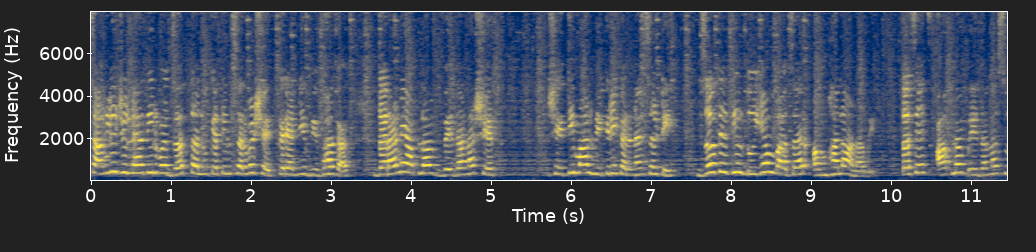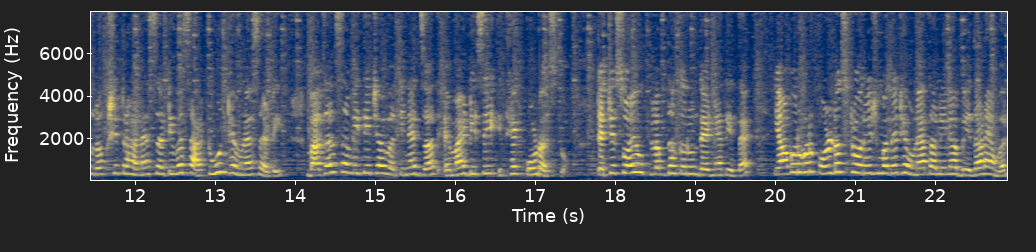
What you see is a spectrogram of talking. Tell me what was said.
सांगली जिल्ह्यातील व जत तालुक्यातील सर्व शेतकऱ्यांनी विभागात दराने आपला बेदाना शेत शेतीमाल विक्री करण्यासाठी जत येथील दुय्यम बाजार आम्हाला आणावे. तसेच आपला बेदाना सुरक्षित राहण्यासाठी व साठवून ठेवण्यासाठी बाजार समितीच्या वतीने Jath M I D C इथे कोड असतो. त्याची सोय उपलब्ध करून देण्यात येत आहे. याबरोबर कोल्ड स्टोरेजमध्ये ठेवण्यात आलेल्या बेदाण्यावर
